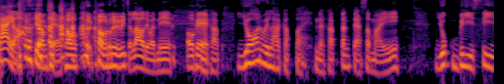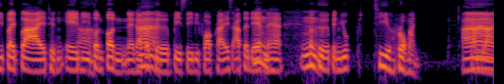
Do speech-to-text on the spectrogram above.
ได้เหรอพยายามแถเข้าเข้าเรื่องที่จะเล่าในวันนี้โอเคนะครับย้อนเวลากลับไปนะครับ ตั้งแต่สมัย ยุค BC ปลายปลายๆถึง AD อ่าต้นๆนะครับอ่าก็คือ BC before Christ after death อืมนะฮะมก็คือเป็นยุคที่โรมันอ่ากำลัง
